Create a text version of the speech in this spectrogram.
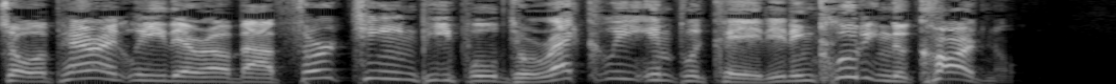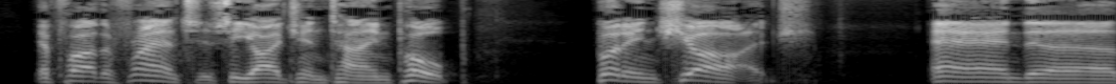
So apparently, there are about 13 people directly implicated, including the Cardinal, that Father Francis, the Argentine Pope, put in charge. And uh,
